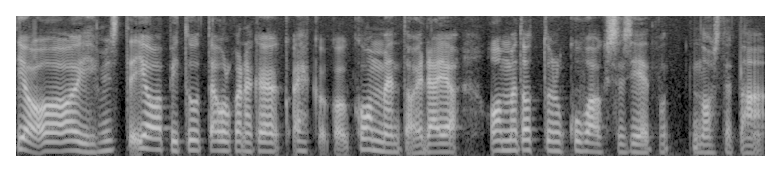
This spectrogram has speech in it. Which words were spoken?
joo, ihmiset, joo, pituutta ulkonäköä ehkä kommentoida ja olen mä tottunut kuvauksessa siihen, että mut nostetaan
